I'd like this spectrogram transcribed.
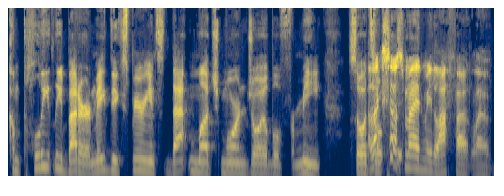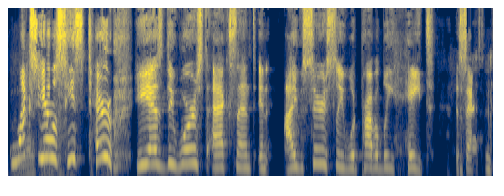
completely better and made the experience that much more enjoyable for me. So it's Alexios made me laugh out loud. Alexios, he's terrible. He has the worst accent, and I seriously would probably hate Assassin's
